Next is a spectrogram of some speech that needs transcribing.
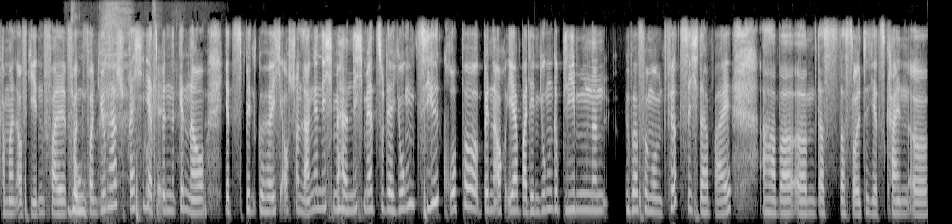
kann man auf jeden Fall von, von jünger sprechen. Jetzt okay. bin genau, jetzt bin, gehöre ich auch schon lange nicht mehr, nicht mehr zu der jungen Zielgruppe, bin auch eher bei den jung gebliebenen über 45 dabei, aber ähm, das, das sollte jetzt kein äh,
